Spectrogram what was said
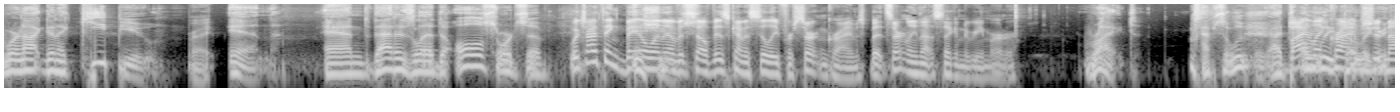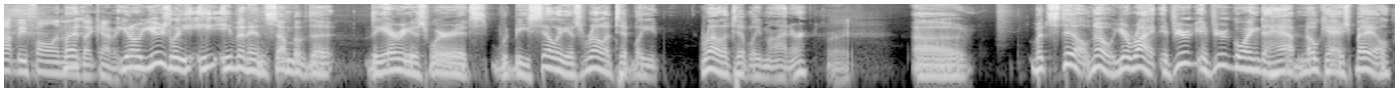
We're not going to keep you Right. in, and that has led to all sorts of Which I think bail in of itself is kind of silly for certain crimes, but certainly not second degree murder. Right. Absolutely. I Violent totally, crimes totally should not be falling But under that category. you know, usually e- even in some of the the areas where it's would be silly, it's relatively relatively minor. right. Uh, But still, no, you're right. If you're if you're going to have no cash bail,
